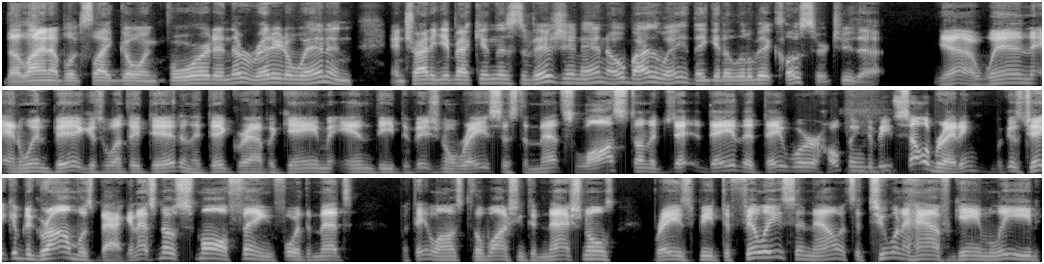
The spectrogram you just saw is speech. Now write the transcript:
the lineup looks like going forward, and they're ready to win and and try to get back in this division. And oh, by the way, they get a little bit closer to that. Yeah, win and win big is what they did, and they did grab a game in the divisional race as the Mets lost on a day that they were hoping to be celebrating because Jacob DeGrom was back, and that's no small thing for the Mets. But they lost to the Washington Nationals. Braves beat the Phillies, and now it's a two and a half game lead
